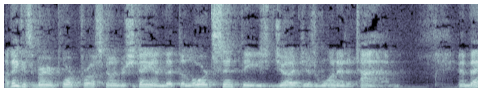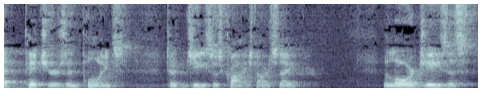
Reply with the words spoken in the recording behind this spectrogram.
I think it's very important for us to understand that the Lord sent these judges one at a time. And that pictures and points to Jesus Christ, our Savior. The Lord Jesus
